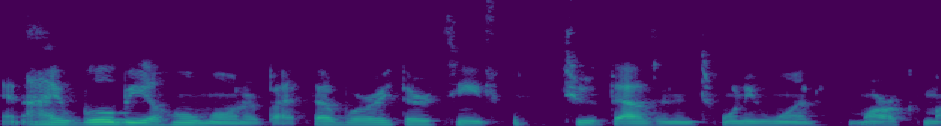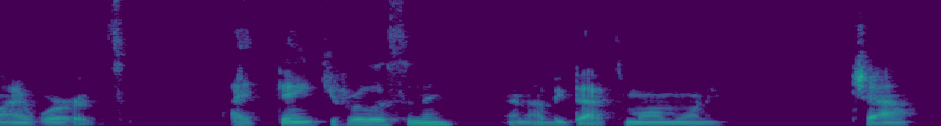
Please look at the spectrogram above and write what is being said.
And I will be a homeowner by February 13th, 2021. Mark my words. I thank you for listening, and I'll be back tomorrow morning. Ciao.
